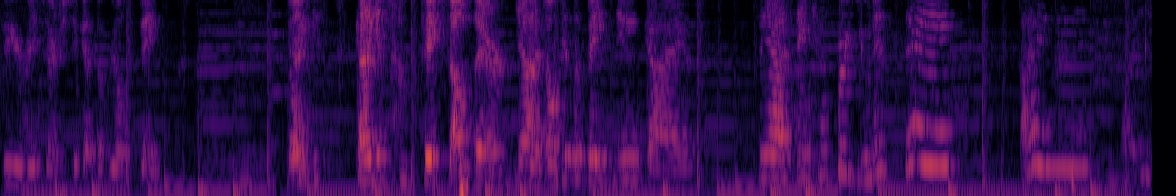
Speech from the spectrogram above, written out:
do your research to get the real fakes. Hmm. Gotta get, gotta get the fakes out there. Yeah, don't get the fake news, guys. So yeah, stay tuned for Unit 6. Bye. Bye.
